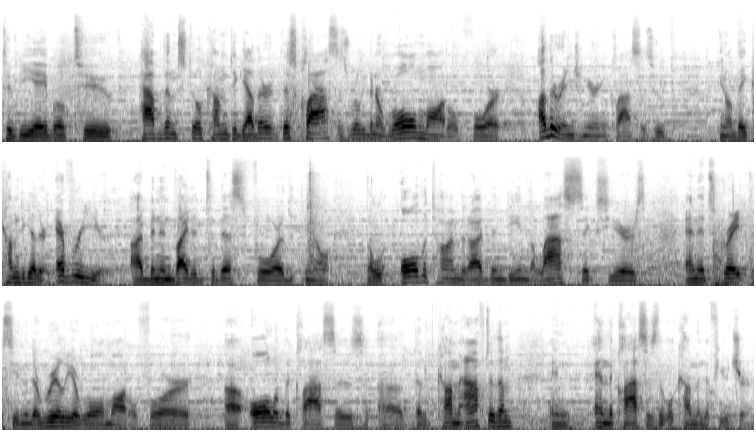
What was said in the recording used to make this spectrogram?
to be able to have them still come together. This class has really been a role model for other engineering classes who've, you know, they come together every year. I've been invited to this for, you know, the, all the time that I've been dean, the last six years, and it's great to see them. They're really a role model for uh, all of the classes uh, that have come after them and, and the classes that will come in the future.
